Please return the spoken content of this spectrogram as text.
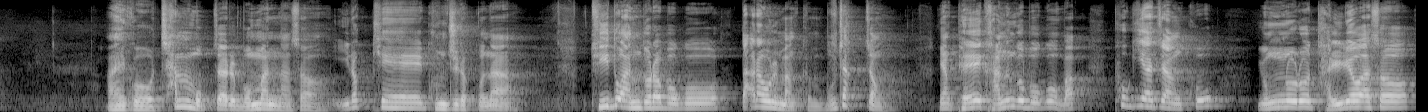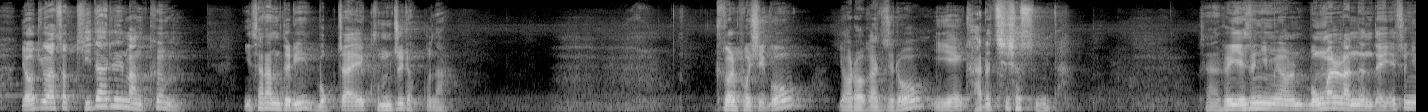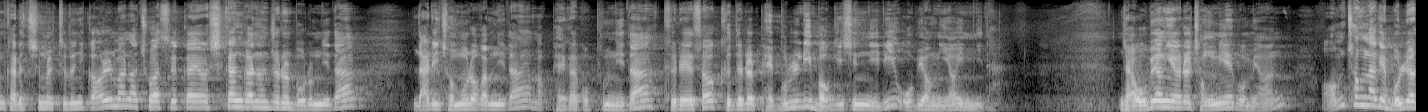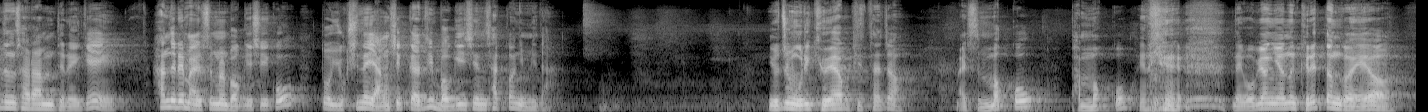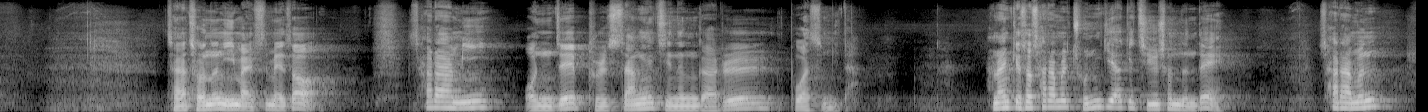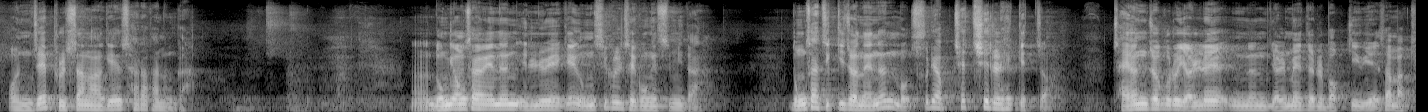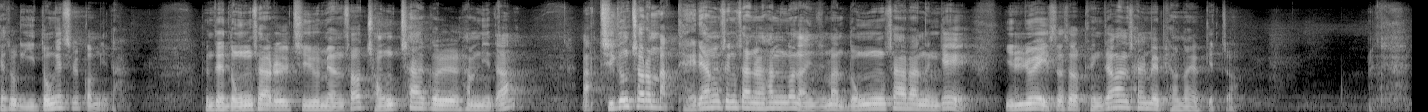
아이고, 참 목자를 못 만나서 이렇게 굶주렸구나. 뒤도 안 돌아보고 따라올 만큼 무작정 그냥 배에 가는 거 보고 막 포기하지 않고 용로로 달려와서 여기 와서 기다릴 만큼 이 사람들이 목자에 굶주렸구나. 그걸 보시고 여러 가지로 이에 가르치셨습니다. 자, 그 예수님이 목말랐는데 예수님 가르침을 들으니까 얼마나 좋았을까요? 시간 가는 줄을 모릅니다. 날이 저물어 갑니다. 막 배가 고픕니다. 그래서 그들을 배불리 먹이신 일이 오병이어입니다. 자, 오병이어를 정리해 보면 엄청나게 몰려든 사람들에게 하늘의 말씀을 먹이시고 또 육신의 양식까지 먹이신 사건입니다. 요즘 우리 교회하고 비슷하죠? 말씀 먹고 밥 먹고 이렇게 네, 오병이어는 그랬던 거예요. 자, 저는 이 말씀에서 사람이 언제 불쌍해지는가를 보았습니다. 하나님께서 사람을 존귀하게 지으셨는데 사람은 언제 불쌍하게 살아가는가? 어, 농경사회는 인류에게 음식을 제공했습니다. 농사 짓기 전에는 뭐 수렵 채취를 했겠죠. 자연적으로 열리는 열매들을 먹기 위해서 막 계속 이동했을 겁니다. 근데 농사를 지으면서 정착을 합니다. 막 지금처럼 막 대량 생산을 하는 건 아니지만 농사라는 게 인류에 있어서 굉장한 삶의 변화였겠죠.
